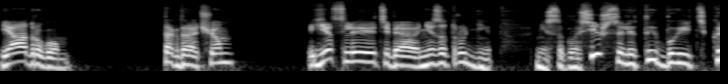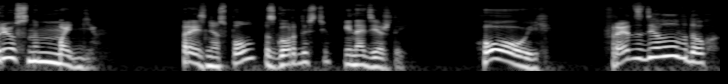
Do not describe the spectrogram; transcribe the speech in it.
Я о другом. Тогда о чем? Если тебя не затруднит, не согласишься ли ты быть крестным Мэгги? произнес Пол с гордостью и надеждой. «Ой!» Фред сделал вдох.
